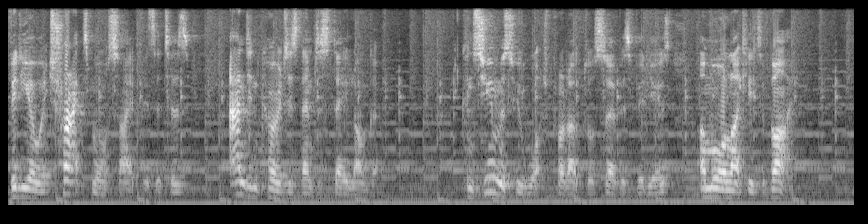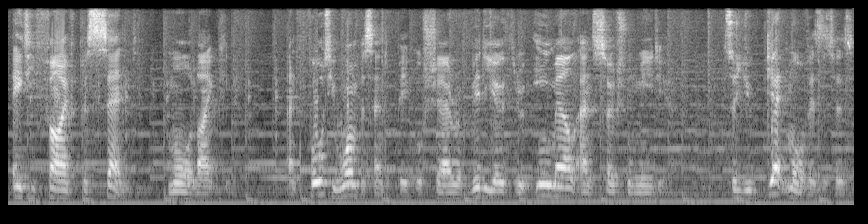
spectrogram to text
Video attracts more site visitors and encourages them to stay longer. Consumers who watch product or service videos are more likely to buy, 85% more likely, and 41% of people share a video through email and social media. So you get more visitors,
